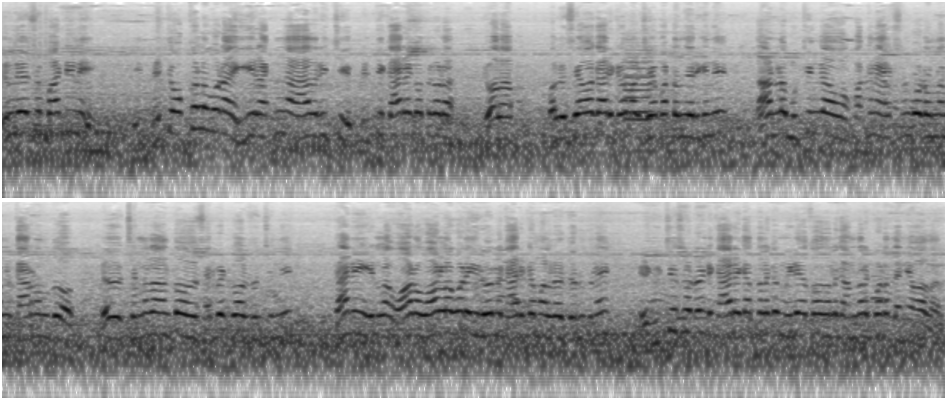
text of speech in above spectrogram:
తెలుగుదేశం పార్టీని ప్రతి ఒక్కళ్ళు కూడా ఈ రకంగా ఆదరించి ప్రతి కార్యకర్త కూడా ఇవాళ పలు సేవా కార్యక్రమాలు చేపట్టడం జరిగింది. దాంట్లో ముఖ్యంగా ఒక పక్కన ఎలక్షన్ కూడా ఉందన్న కారణంతో ఏదో చిన్నదాంతో సరిపెట్టుకోవాల్సి వచ్చింది. కానీ ఇట్లా వాడ వాళ్ళ కూడా ఈ రోజున కార్యక్రమాలు జరుగుతున్నాయి. ఇక్కడికి ఇచ్చేసినటువంటి కార్యకర్తలకు మీడియా సోదరులకు అందరికీ కూడా ధన్యవాదాలు.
